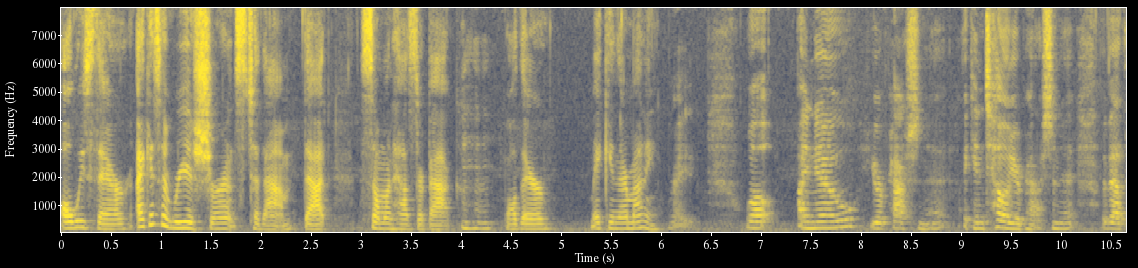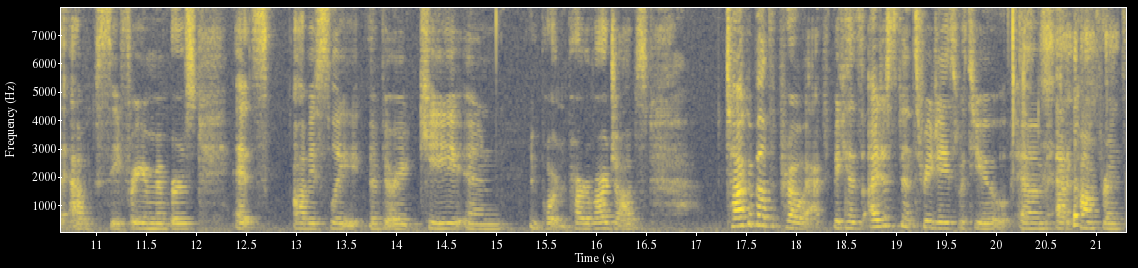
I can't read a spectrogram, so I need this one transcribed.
always there, I guess a reassurance to them that someone has their back while they're making their money. Right. Well, I know you're passionate. I can tell you're passionate about the advocacy for your members. It's obviously a very key and important part of our jobs. Talk about the PRO Act because I just spent three days with you um, at a conference,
